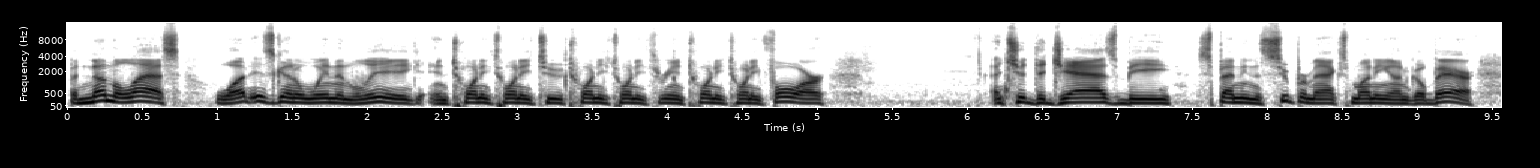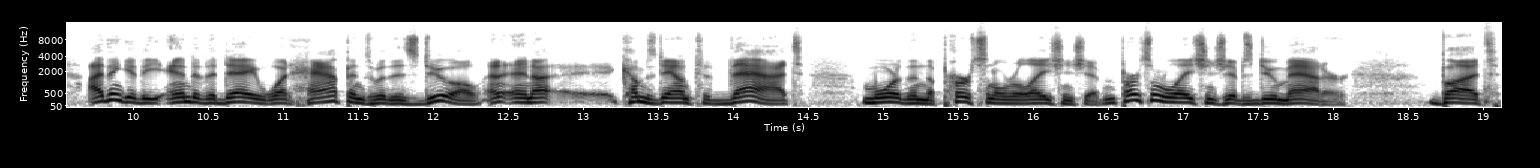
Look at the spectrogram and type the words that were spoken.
But nonetheless, what is going to win in the league in 2022, 2023, and 2024? And should the Jazz be spending the Supermax money on Gobert? I think at the end of the day, what happens with his duo, and, and I, it comes down to that more than the personal relationship. And personal relationships do matter, but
